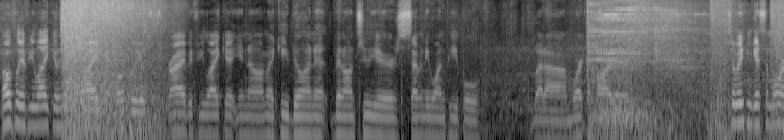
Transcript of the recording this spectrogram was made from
Hopefully if you like you'll hit the like and hopefully you'll subscribe if you like it. You know i'm gonna keep doing it. Been on two years 71 people but uh, i'm working harder so we can get some more.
